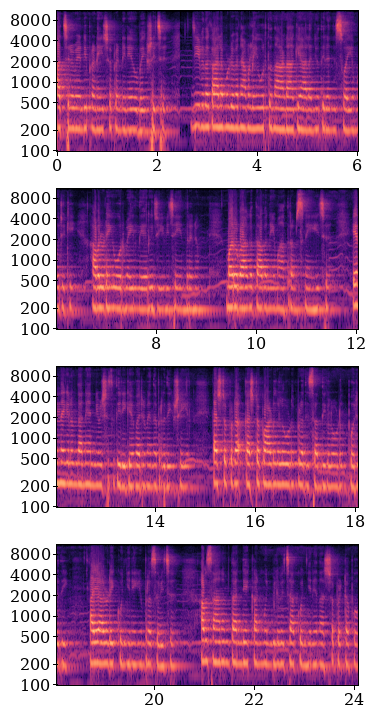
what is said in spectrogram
അച്ഛനു വേണ്ടി പ്രണയിച്ച പെണ്ണിനെ ഉപേക്ഷിച്ച് ജീവിതകാലം മുഴുവൻ അവളെ ഓർത്ത് നാടാകെ അലഞ്ഞു തിരഞ്ഞ് സ്വയം ഒരുക്കി അവളുടെ ഓർമ്മയിൽ നേറി ജീവിച്ച ഇന്ദ്രനും മറുഭാഗത്ത് അവനെ മാത്രം സ്നേഹിച്ച് എന്തെങ്കിലും തന്നെ അന്വേഷിച്ച് തിരികെ വരുമെന്ന പ്രതീക്ഷയിൽ കഷ്ടപ്പെട കഷ്ടപ്പാടുകളോടും പ്രതിസന്ധികളോടും പൊരുതി അയാളുടെ കുഞ്ഞിനെയും പ്രസവിച്ച് അവസാനം തന്റെ കൺമുൻപിൽ വെച്ച് ആ കുഞ്ഞിനെ നഷ്ടപ്പെട്ടപ്പോൾ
